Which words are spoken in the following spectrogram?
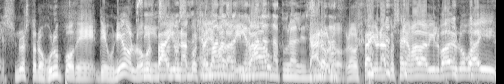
es nuestro grupo de, de unión. Luego Sí, está ahí una cosa hermanos llamada y Bilbao. hermanas naturales, es Claro, verdad. luego está ahí una cosa llamada Bilbao y luego hay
